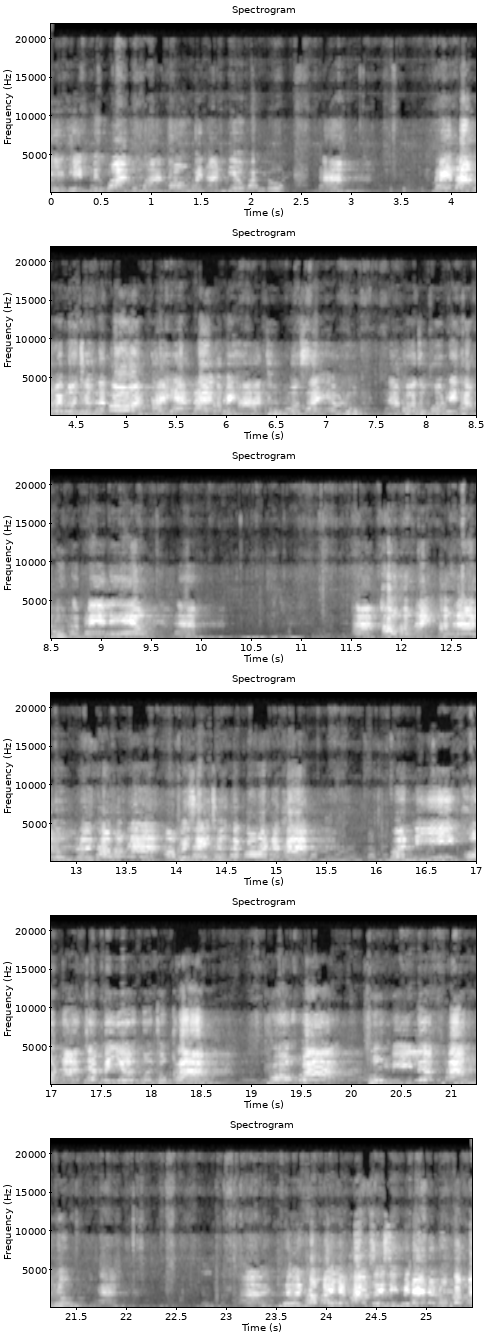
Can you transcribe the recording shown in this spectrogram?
สีทิศหรือบ้านกุมารทองเป็นอันเดียวกันลูกนะแม่ตั้งไว้บนเชิงตะกอนใครอยากได้ก็ไปหาถุงมาใส่เอาลูกนะเพราะทุกคนได้ทำบุญกับแม่แล้วนะอะเข้าข้างในข้างหน้าลูกเดินเข้าข้างหน้า เอาไปใส่เชิงตะกอนนะคะ วันนี้คนอาจจะไม่เยอะเหมือนทุกครั้ง เพราะว่าพรุ่งนี้เลือกตั้งลูกนะะเดินเข้าไปยังข้ามสายสินไม่ได้นะลูกต้องไป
